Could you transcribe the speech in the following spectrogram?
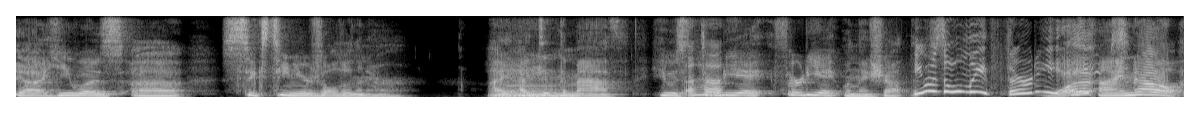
Yeah, he was uh, 16 years older than her. I, I did the math. He was Uh-huh. 38, 38 when they shot this. He was only 38. I know.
